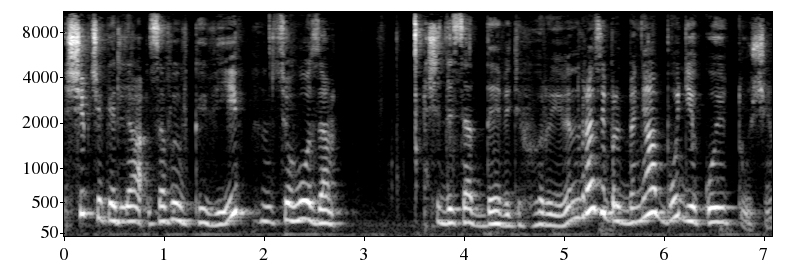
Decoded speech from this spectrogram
Щіпчики для завивки вій всього за 69 гривень в разі придбання будь-якої туші.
